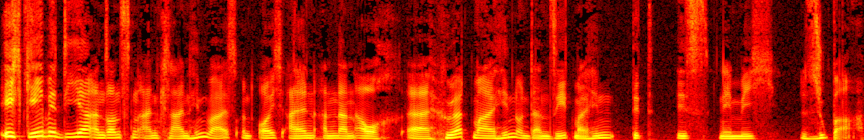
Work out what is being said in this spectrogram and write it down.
Ich gebe dir ansonsten einen kleinen Hinweis und euch allen anderen auch. Äh, hört mal hin und dann seht mal hin. Das ist nämlich super.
